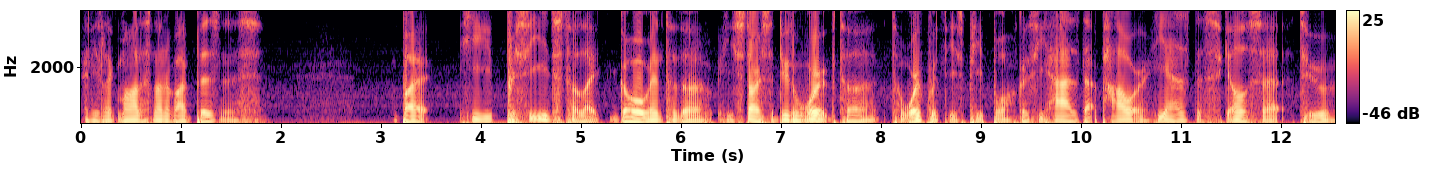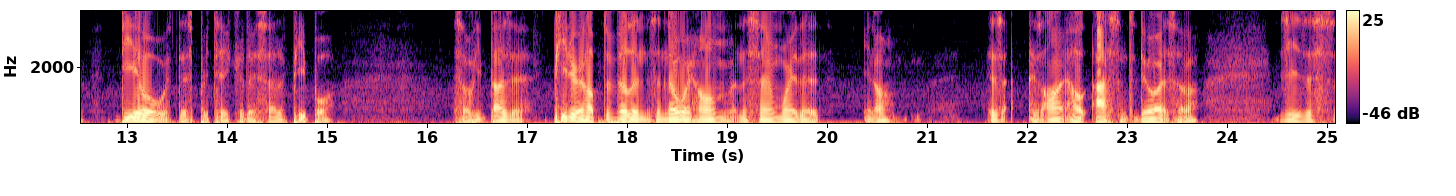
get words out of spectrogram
And he's like, "Ma, that's none of our business." But he proceeds to like go into the he starts to do the work to to work with these people because he has that power. He has the skill set to deal with this particular set of people. So he does it. Peter helped the villains in No Way Home in the same way that you know his his aunt helped, asked him to do it. So Jesus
